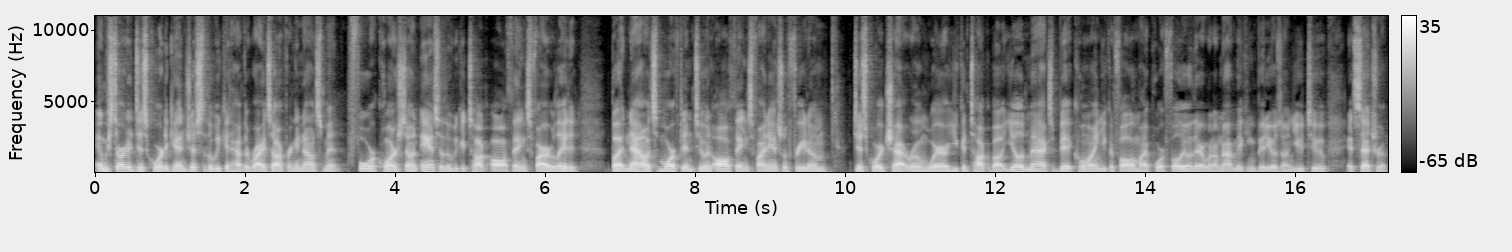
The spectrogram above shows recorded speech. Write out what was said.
And we started Discord again just so that we could have the rights offering announcement for Cornerstone and so that we could talk all things things fire related. But now it's morphed into an all things financial freedom Discord chat room where you can talk about YieldMax, Bitcoin. You can follow my portfolio there when I'm not making videos on YouTube, etc.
